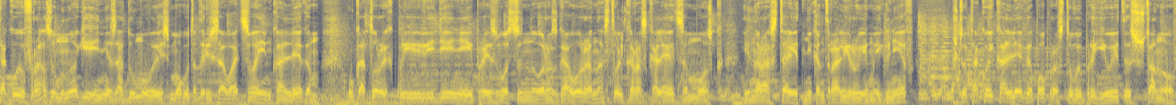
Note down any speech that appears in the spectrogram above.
Такую фразу многие, не задумываясь, могут адресовать своим коллегам, у которых при ведении производственного разговора настолько раскаляется мозг и нарастает неконтролируемый гнев, что такой коллега попросту выпрыгивает из штанов.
